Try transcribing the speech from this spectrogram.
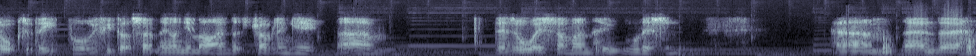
talk to people. If you've got something on your mind that's troubling you, um, there's always someone who will listen. Um, and uh,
